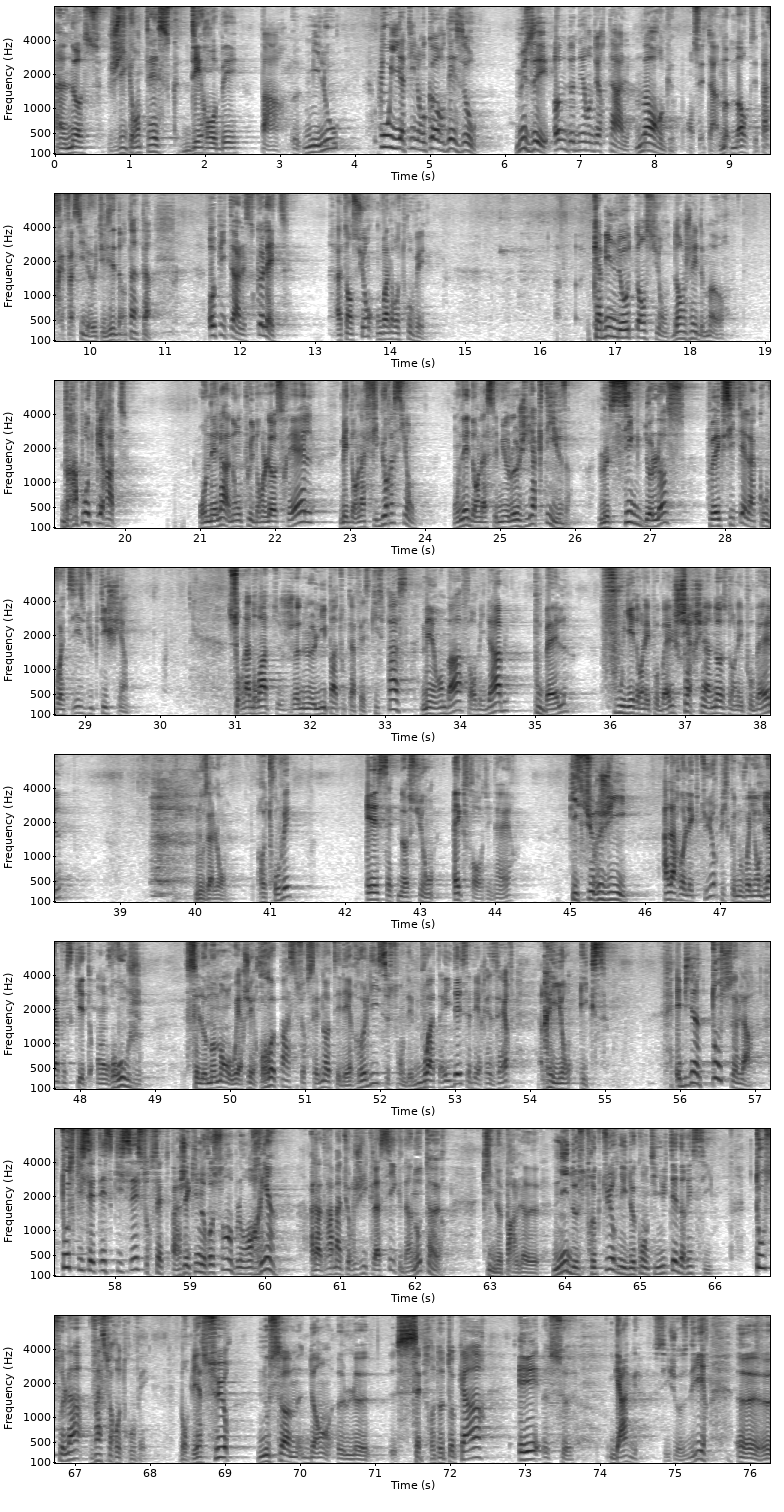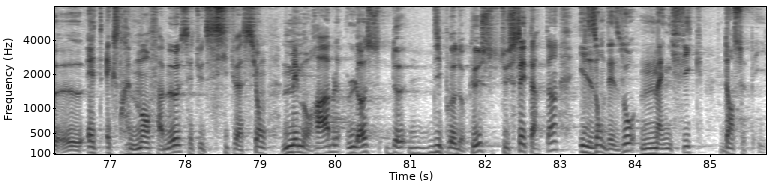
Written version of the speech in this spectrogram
un os gigantesque dérobé par euh, Milou. Où y a-t-il encore des os Musée, homme de Néandertal, morgue. C'est un morgue, c'est pas très facile à utiliser dans Tintin. Hôpital, squelette. Attention, on va le retrouver. Cabine de haute tension, danger de mort. Drapeau de pirate. On est là non plus dans l'os réel, mais dans la figuration. On est dans la sémiologie active. Le signe de l'os peut exciter la convoitise du petit chien. Sur la droite, je ne lis pas tout à fait ce qui se passe, mais en bas, formidable, poubelle, fouiller dans les poubelles, chercher un os dans les poubelles. Nous allons retrouver. Et cette notion extraordinaire qui surgit à la relecture, puisque nous voyons bien que ce qui est en rouge, c'est le moment où Hergé repasse sur ses notes et les relit, ce sont des boîtes à idées, c'est des réserves, rayon X. Eh bien, tout cela, tout ce qui s'est esquissé sur cette page et qui ne ressemble en rien à la dramaturgie classique d'un auteur, qui ne parle ni de structure ni de continuité de récit. Tout cela va se retrouver. Bon, bien sûr, nous sommes dans le sceptre d'autocar et ce gag, si j'ose dire, euh, est extrêmement fameux. C'est une situation mémorable. L'os de Diplodocus, tu sais, Tintin, ils ont des os magnifiques dans ce pays.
